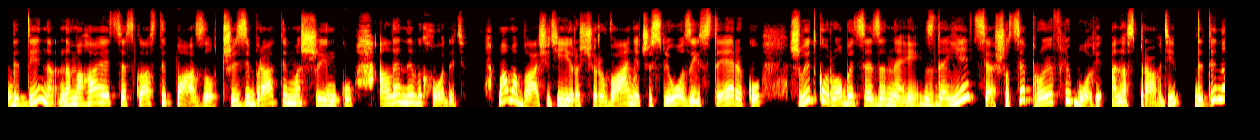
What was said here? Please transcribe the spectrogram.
Дитина намагається скласти пазл чи зібрати машинку, але не виходить. Мама бачить її розчарування чи сльози, істерику, швидко робить це за неї. Здається, що це прояв любові, а насправді дитина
